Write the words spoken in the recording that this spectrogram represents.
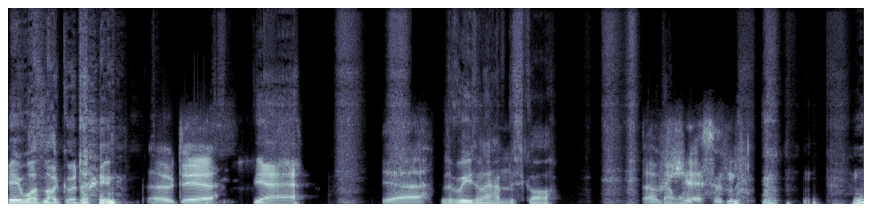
It was not good. oh dear, yeah, yeah. The reason I have Mm. the scar. Oh shit. Hmm?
